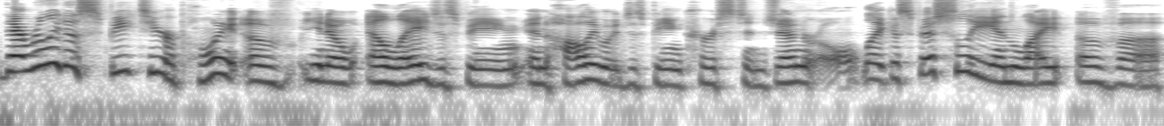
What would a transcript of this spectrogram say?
that really does speak to your point of you know LA just being and Hollywood just being cursed in general like especially in light of uh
